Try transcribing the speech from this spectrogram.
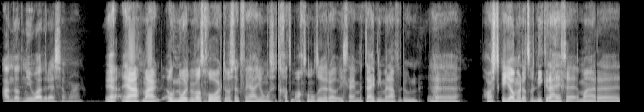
Aan dat nieuwe adres, zeg maar. Ja, ja, maar ook nooit meer wat gehoord. Toen was ook van, ja jongens, het gaat om 800 euro. Ik ga je mijn tijd niet meer aan verdoen. Ja. Eh, hartstikke jammer dat we het niet krijgen, maar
